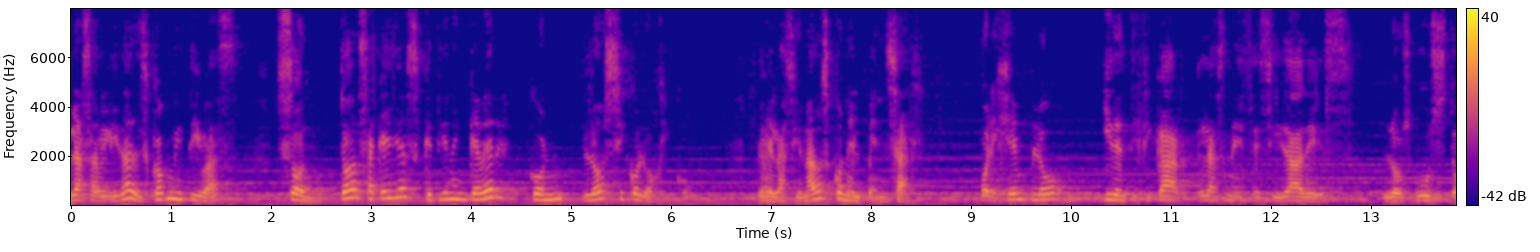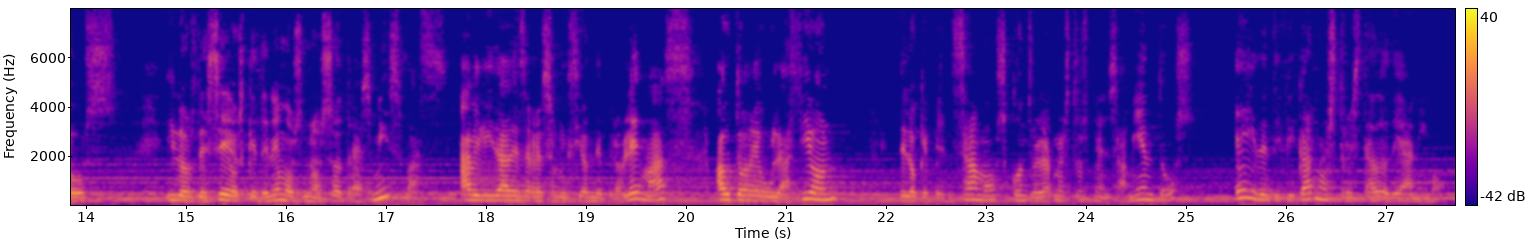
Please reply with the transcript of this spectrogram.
Las habilidades cognitivas son todas aquellas que tienen que ver con lo psicológico, relacionados con el pensar. Por ejemplo, identificar las necesidades, los gustos y los deseos que tenemos nosotras mismas. Habilidades de resolución de problemas, autorregulación de lo que pensamos, controlar nuestros pensamientos e identificar nuestro estado de ánimo.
